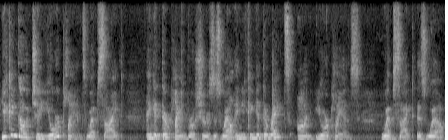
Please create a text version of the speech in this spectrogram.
You can go to your plan's website and get their plan brochures as well, and you can get the rates on your plan's website as well.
